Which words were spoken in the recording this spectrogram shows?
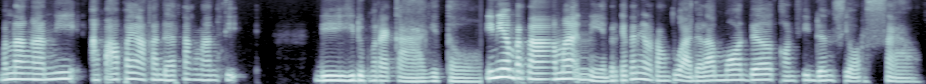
menangani apa-apa yang akan datang nanti di hidup mereka gitu. Ini yang pertama nih berkaitan dengan orang tua adalah model confidence yourself.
